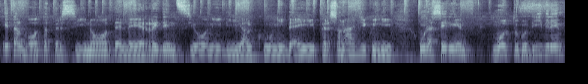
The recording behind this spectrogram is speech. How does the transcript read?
e talvolta persino delle redenzioni di alcuni dei personaggi, quindi una serie molto godibile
